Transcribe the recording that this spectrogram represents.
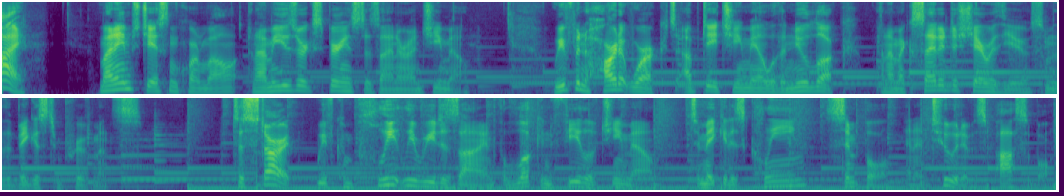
Hi, my name is Jason Cornwell, and I'm a user experience designer on Gmail. We've been hard at work to update Gmail with a new look, and I'm excited to share with you some of the biggest improvements. To start, we've completely redesigned the look and feel of Gmail to make it as clean, simple, and intuitive as possible.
